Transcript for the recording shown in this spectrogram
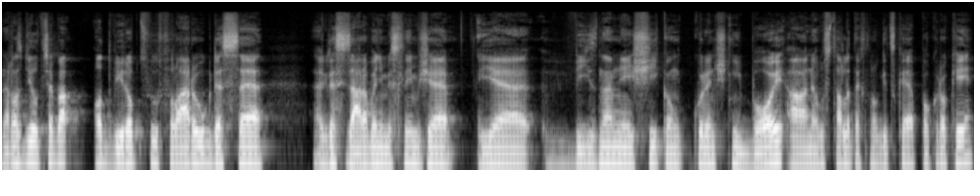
Na rozdíl třeba od výrobců solárů, kde se kde si zároveň myslím, že je významnější konkurenční boj a neustále technologické pokroky,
